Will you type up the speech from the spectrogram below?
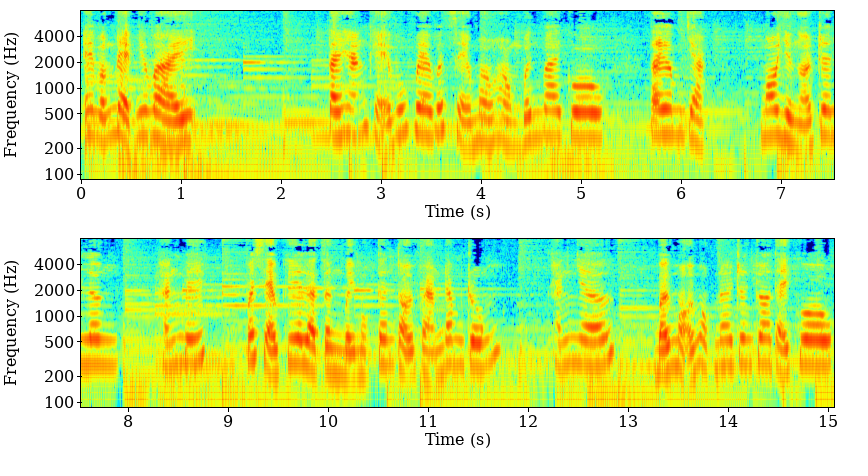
Em vẫn đẹp như vậy. Tay hắn khẽ vuốt ve vết sẹo màu hồng bên vai cô, Tay ôm chặt Môi dừng ở trên lưng. Hắn biết, Vết sẹo kia là từng bị một tên tội phạm đâm trúng. Hắn nhớ, Bởi mỗi một nơi trên cơ thể cô,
